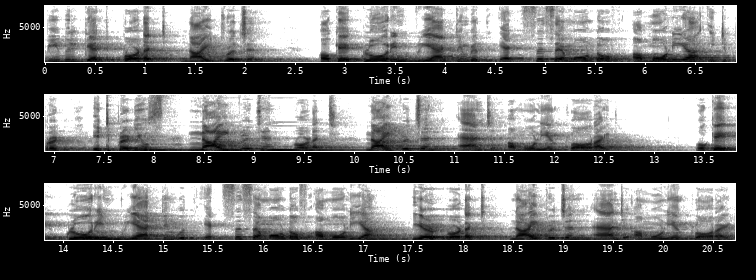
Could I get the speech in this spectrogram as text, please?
we will get product nitrogen. Okay, chlorine reacting with excess amount of ammonia it, pro it produce nitrogen product nitrogen and ammonium chloride. Okay, chlorine reacting with excess amount of ammonia here product nitrogen and ammonium chloride.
